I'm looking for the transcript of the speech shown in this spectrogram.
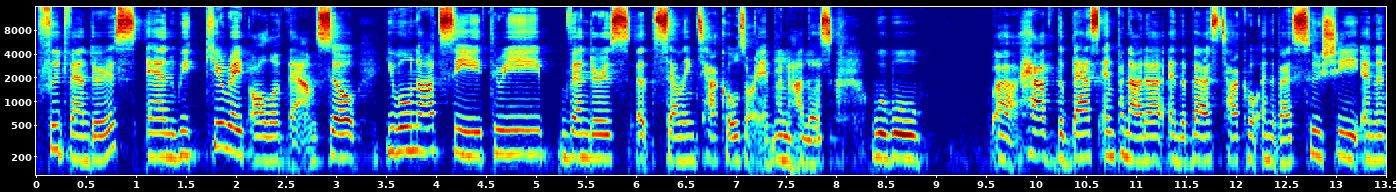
food vendors and we curate all of them. So you will not see three vendors uh, selling tacos or empanadas. We will uh, have the best empanada and the best taco and the best sushi and uh,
